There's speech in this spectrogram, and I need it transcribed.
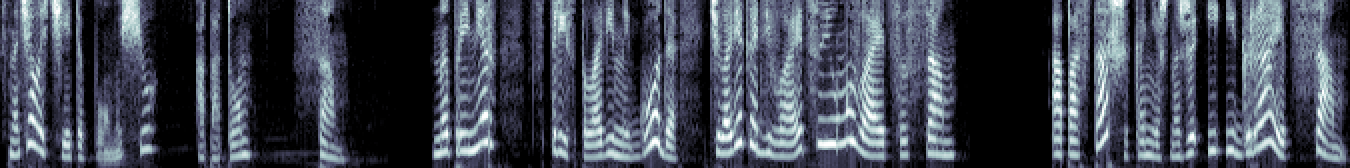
Сначала с чьей-то помощью, а потом сам. Например, в три с половиной года человек одевается и умывается сам. А постарше, конечно же, и играет сам,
